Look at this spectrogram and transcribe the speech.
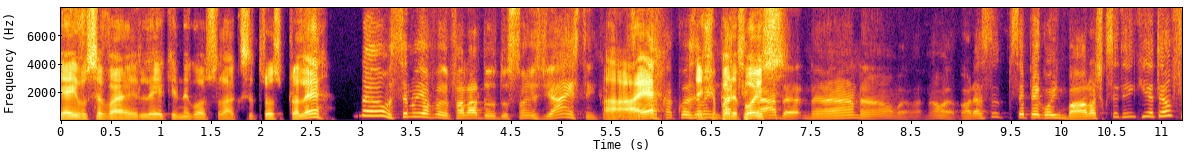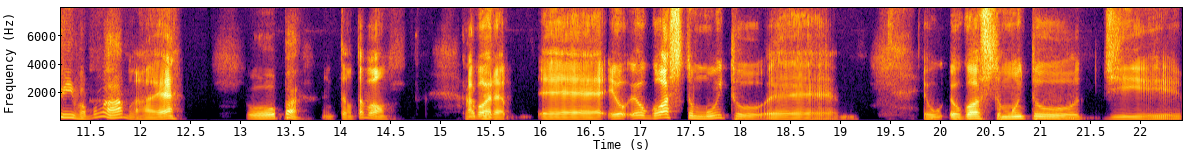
E aí você vai ler aquele negócio lá que você trouxe para ler? Não, você não ia falar do, dos sonhos de Einstein? Ah, é? Tá Deixa para depois? Não, não, não. Agora você pegou o embalo, acho que você tem que ir até o fim. Vamos lá, mano. Ah, é? Opa! Então tá bom. Cadê? Agora, é, eu, eu gosto muito. É, eu, eu gosto muito de,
